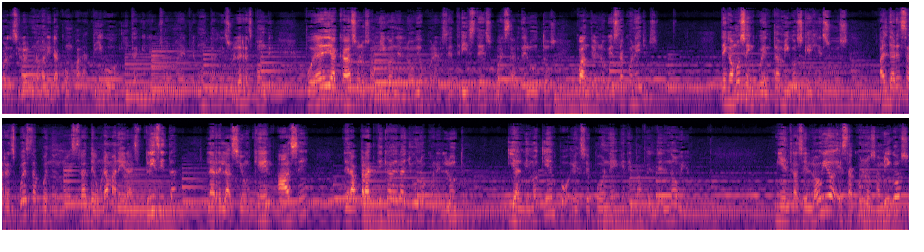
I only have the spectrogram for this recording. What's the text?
por decirlo de alguna manera, comparativo y también en forma de pregunta. Jesús le responde, ¿puede acaso los amigos del novio ponerse tristes o estar de lutos cuando el novio está con ellos? Tengamos en cuenta, amigos, que Jesús, al dar esta respuesta, pues nos muestra de una manera explícita la relación que Él hace de la práctica del ayuno con el luto. Y al mismo tiempo Él se pone en el papel del novio Mientras el novio está con los amigos,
